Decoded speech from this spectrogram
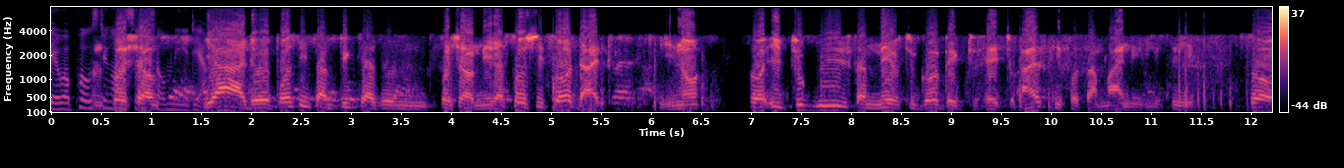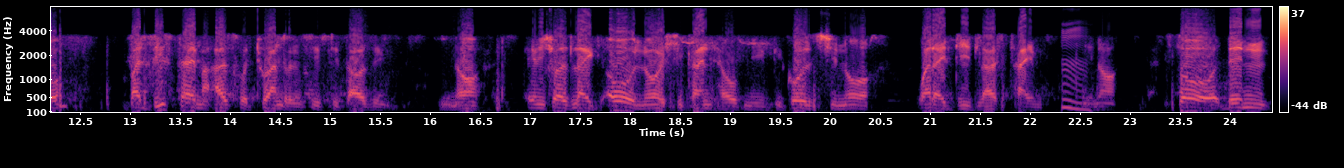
They were posting on social media. Yeah, they were posting some pictures on social media. So she saw that, you know. So it took me some nerve to go back to her to ask her for some money, you see. So, but this time I asked for 250,000, you know. And she was like, oh, no, she can't help me because she know what I did last time, you know. So then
